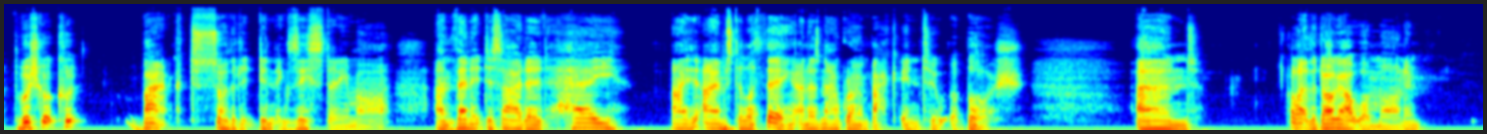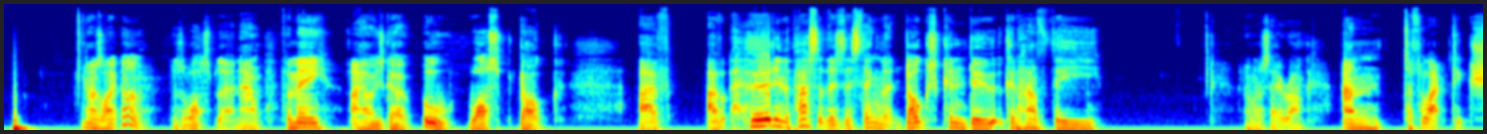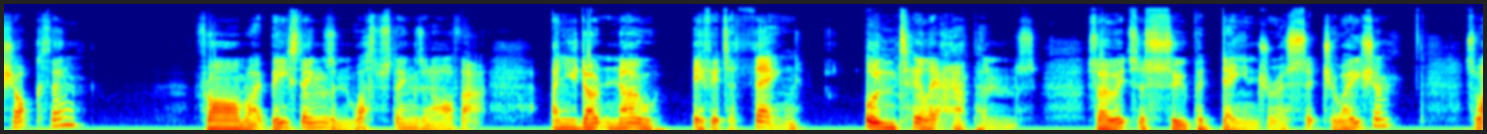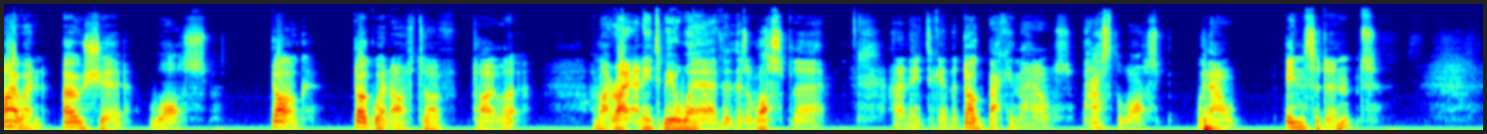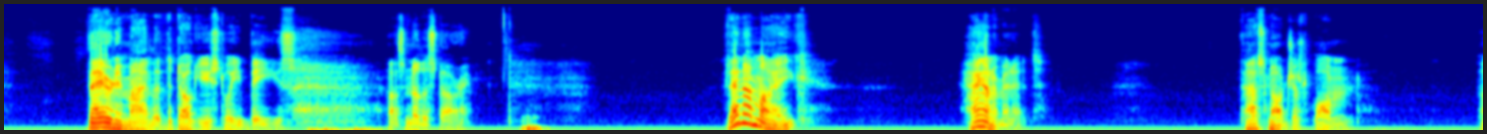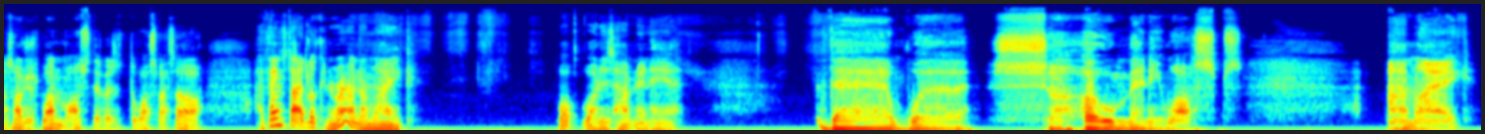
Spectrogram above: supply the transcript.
The bush got cut back so that it didn't exist anymore, and then it decided, "Hey, I I am still a thing," and has now grown back into a bush. And I let the dog out one morning. And I was like, "Oh, there's a wasp there." Now, for me, I always go, "Ooh, wasp dog." I've I've heard in the past that there's this thing that dogs can do can have the I don't want to say it wrong anaphylactic shock thing from like bee stings and wasp stings and all of that, and you don't know if it's a thing until it happens. So it's a super dangerous situation. So I went, oh shit, wasp, dog. Dog went off to have toilet. I'm like, right, I need to be aware that there's a wasp there. And I need to get the dog back in the house, past the wasp, without incident. Bearing in mind that the dog used to eat bees. That's another story. Then I'm like, hang on a minute. That's not just one. That's not just one wasp. There was the wasp I saw. I then started looking around. I'm like, what what is happening here? There were so many wasps. I'm like,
